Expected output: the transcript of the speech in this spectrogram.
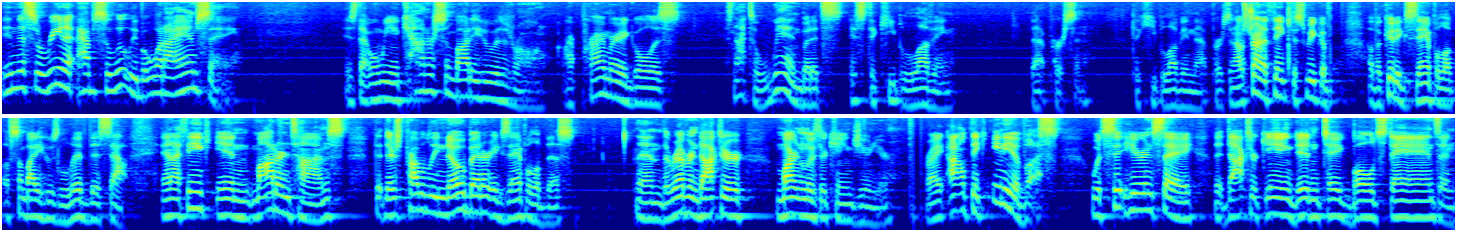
in this arena, absolutely. But what I am saying is that when we encounter somebody who is wrong, our primary goal is, is not to win, but it's, it's to keep loving that person. To keep loving that person. I was trying to think this week of, of a good example of, of somebody who's lived this out. And I think in modern times that there's probably no better example of this than the Reverend Dr. Martin Luther King Jr right? I don't think any of us would sit here and say that Dr. King didn't take bold stands and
